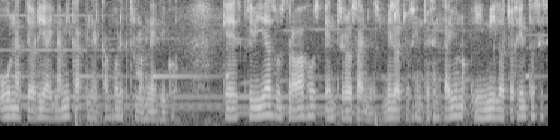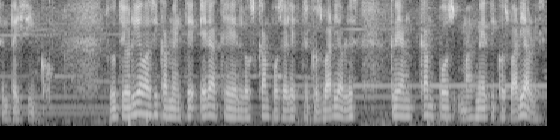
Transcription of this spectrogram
Una teoría dinámica en el campo electromagnético, que describía sus trabajos entre los años 1861 y 1865. Su teoría básicamente era que en los campos eléctricos variables crean campos magnéticos variables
